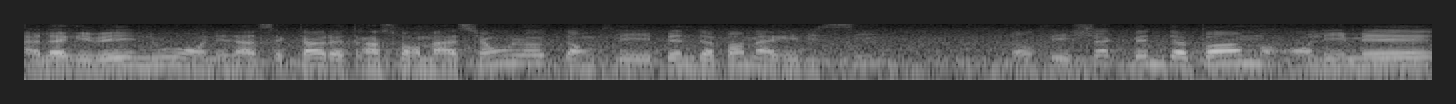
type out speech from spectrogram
À l'arrivée, nous, on est dans le secteur de transformation, là, donc les bines de pommes arrivent ici. Donc, les, chaque bine de pommes, on les met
